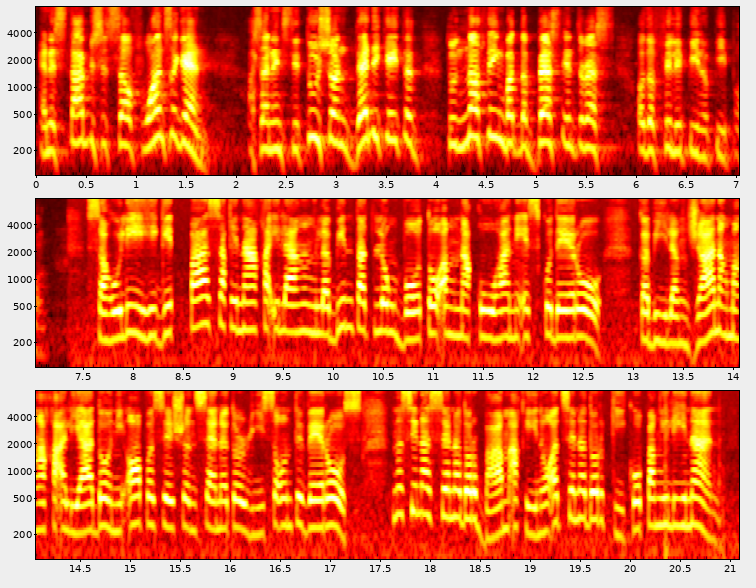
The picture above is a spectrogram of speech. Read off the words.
and establish itself once again as an institution dedicated to nothing but the best interests of the Filipino people. Sa huli, higit pa sa kinakailangang labintatlong boto ang nakuha ni Escudero. Kabilang dyan ang mga kaalyado ni Opposition Senator Risa Ontiveros na sina Senador Bam Aquino at Senador Kiko Pangilinan.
